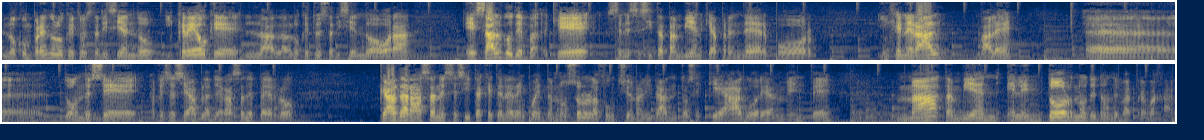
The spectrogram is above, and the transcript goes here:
lo comprendo lo que tú estás diciendo y creo que lo que tú estás diciendo ahora es algo de, que se necesita también que aprender por, en general, ¿vale? Eh, donde se, a veces se habla de raza de perro, cada raza necesita que tener en cuenta no solo la funcionalidad, entonces qué hago realmente, ma también el entorno de donde va a trabajar.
